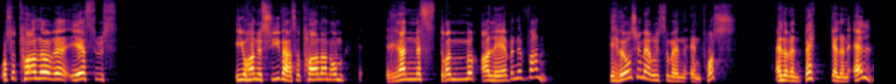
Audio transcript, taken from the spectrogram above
Og så taler eh, Jesus i Johannes 7 her, så taler han om renne strømmer av levende vann. Det høres jo mer ut som en, en foss eller en bekk eller en elv.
